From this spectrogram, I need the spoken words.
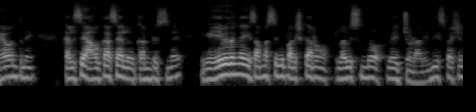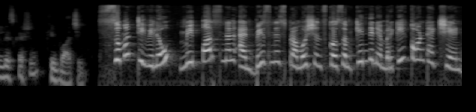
రేవంత్ని కలిసే అవకాశాలు కనిపిస్తున్నాయి. ఇక ఏ విధంగా ఈ సమస్యకు పరిష్కారం లభిస్తుందో వేచి చూడాలి. ఇది special discussion. Keep watching. Suman టీవీలో మీ పర్సనల్ అండ్ బిజినెస్ ప్రమోషన్స్ కోసం కింది నెంబర్కి కాంటాక్ట్ చేయండి.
